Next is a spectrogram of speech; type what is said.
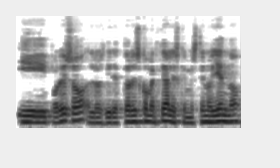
y por eso los directores comerciales que me estén oyendo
